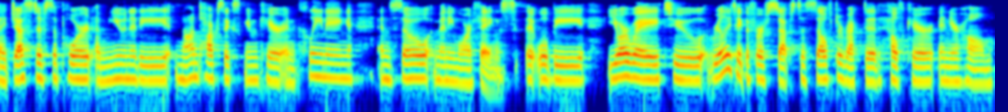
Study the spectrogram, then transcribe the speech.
digestive support, immunity, non toxic skincare and cleaning, and so many more things. It will be your way to really take the first steps to self directed healthcare in your home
